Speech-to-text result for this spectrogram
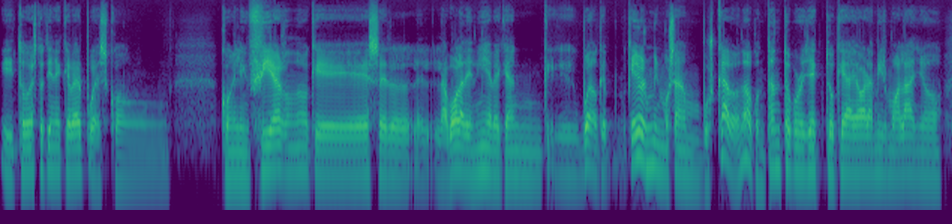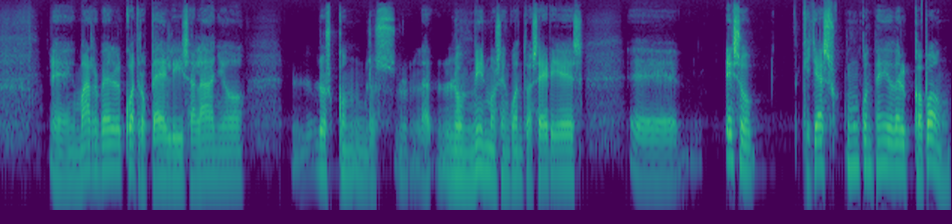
Y todo esto tiene que ver pues con con el infierno que es la bola de nieve que han bueno que, ellos mismos han buscado no con tanto proyecto que hay ahora mismo al año en Marvel cuatro pelis al año los los, los mismos en cuanto a series eh, eso que ya es un contenido del copón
